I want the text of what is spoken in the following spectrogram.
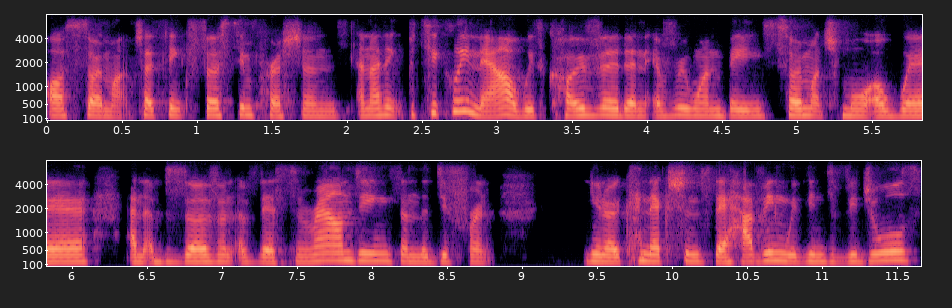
Oh, so much. I think first impressions, and I think particularly now with COVID and everyone being so much more aware and observant of their surroundings and the different you know connections they're having with individuals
